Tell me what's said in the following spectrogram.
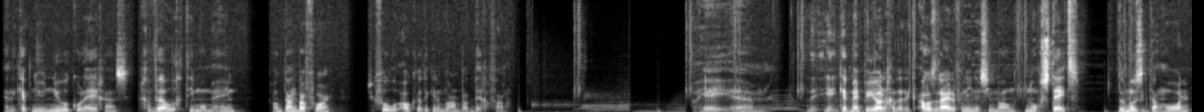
En ik heb nu nieuwe collega's, een geweldig team om me heen. Ook dankbaar voor. Dus ik voel ook dat ik in een warm bad ben gevallen. Oh jee, ehm, ik heb mijn periode gehad dat ik alles draaide van Nina Simone, nog steeds. Dat moest ik dan horen.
